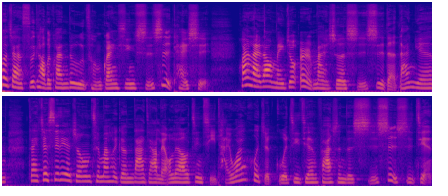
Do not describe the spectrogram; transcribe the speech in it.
拓展思考的宽度，从关心时事开始。欢迎来到每周二慢说时事的单元。在这系列中，千嫚会跟大家聊聊近期台湾或者国际间发生的时事事件。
